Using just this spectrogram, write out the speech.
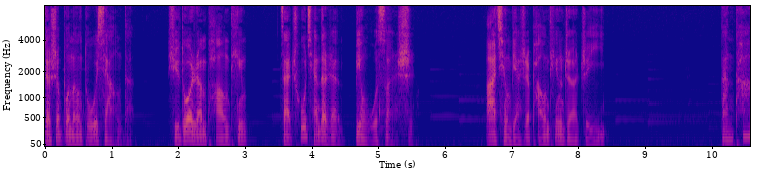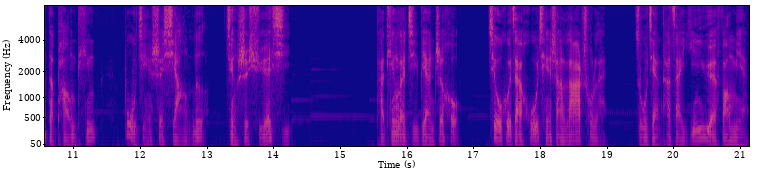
这是不能独享的，许多人旁听，在出钱的人并无损失。阿庆便是旁听者之一，但他的旁听不仅是享乐，竟是学习。他听了几遍之后，就会在胡琴上拉出来，足见他在音乐方面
